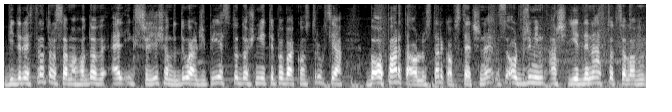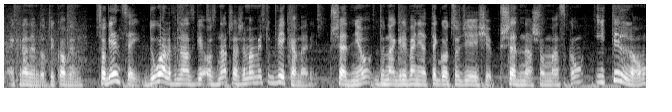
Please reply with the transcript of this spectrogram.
Wideorejestrator samochodowy LX60 Dual GPS to dość nietypowa konstrukcja, bo oparta o lusterko wsteczne z olbrzymim aż 11-calowym ekranem dotykowym. Co więcej, Dual w nazwie oznacza, że mamy tu dwie kamery. Przednią do nagrywania tego, co dzieje się przed naszą maską i tylną,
